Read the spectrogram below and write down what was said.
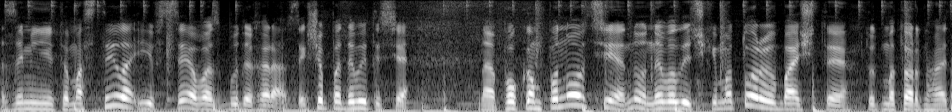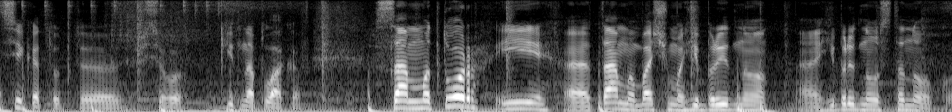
замінюйте мастила, і все у вас буде гаразд. Якщо подивитися по компоновці, ну невеличкі мотори, ви бачите, тут моторного відсіка, тут всього кіт наплакав. Сам мотор, і е, там ми бачимо гібридну, е, гібридну установку.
